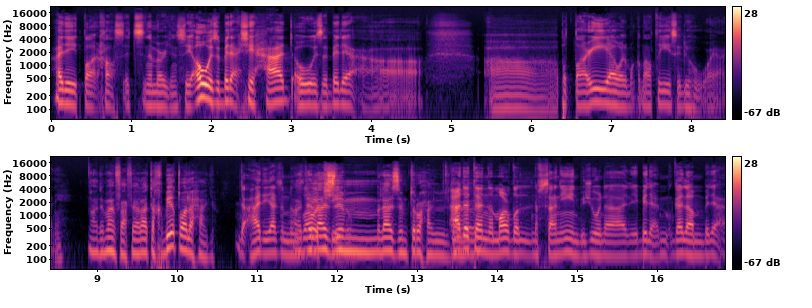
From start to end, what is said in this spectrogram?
هذه طار خلاص اتس ان emergency. أو إذا بلع شيء حاد أو إذا بلع آه آه بطارية ولا مغناطيس اللي هو يعني. هذا ما ينفع فيها لا تخبيط ولا حاجة. لا هذه لازم منظار تشيله. لازم لازم تروح عادة المرضى النفسانيين بيجونا اللي بلع قلم بلع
